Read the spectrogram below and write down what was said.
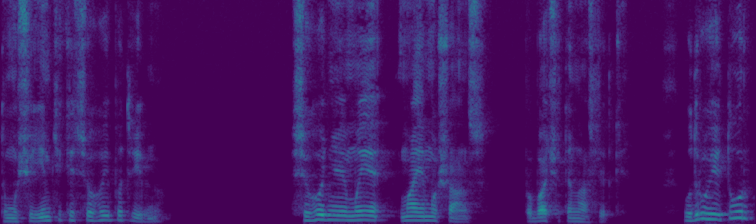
Тому що їм тільки цього і потрібно. Сьогодні ми маємо шанс побачити наслідки. У другий тур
